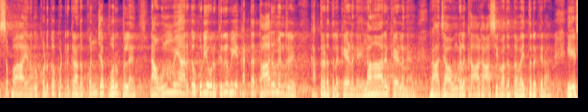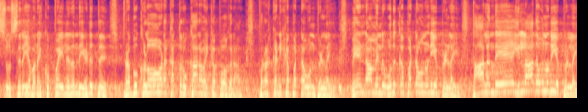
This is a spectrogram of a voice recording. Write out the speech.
எசப்பா எனக்கு கொடுக்கப்பட்டிருக்கிற அந்த கொஞ்ச பொறுப்பில் நான் உண்மையாக இருக்கக்கூடிய ஒரு கிருபியை கத்த தாரும் என்று கத்தரிடத்தில் கேளுங்க. எல்லாரும் கேளுங்க. ராஜா உங்களுக்காக ஆசீர்வாதத்தை வைத்திருக்கிறார். இயேசு சிறியவனை குப்பையிலிருந்து எடுத்து பிரபுக்களோட கத்தர் உட்கார வைக்க போகிறார். புறக்கணிக்கப்பட்ட உன் பிள்ளை வேண்டாம் என்று ஒதுக்கப்பட்ட உன்னுடைய பிள்ளை தாளந்தே இல்லாதவனுடைய பிள்ளை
